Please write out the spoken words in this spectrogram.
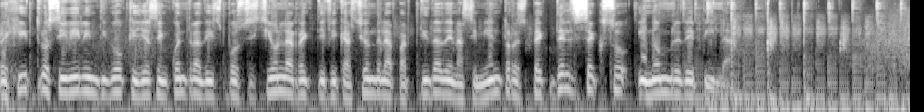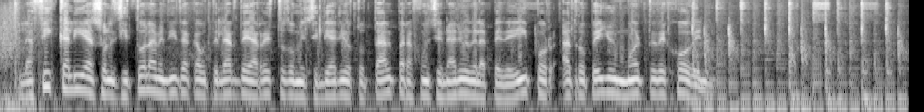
Registro Civil indicó que ya se encuentra a disposición la rectificación de la partida de nacimiento respecto del sexo y nombre de pila. La Fiscalía solicitó la medida cautelar de arresto domiciliario total para funcionario de la PDI por atropello y muerte de joven.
